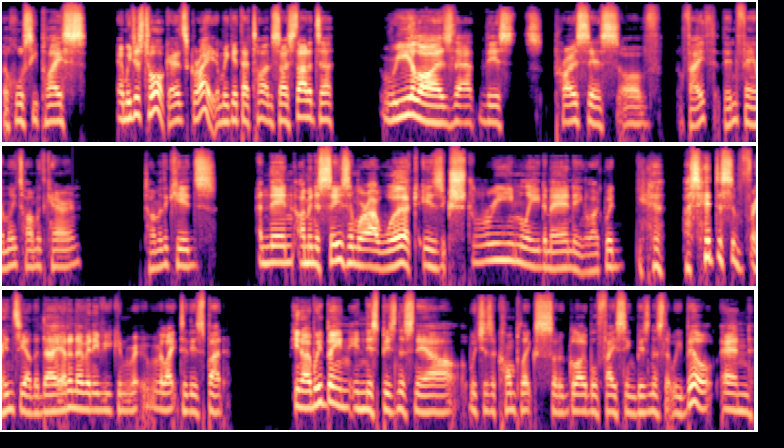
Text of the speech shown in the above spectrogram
the horsey place and we just talk and it's great and we get that time. So I started to realize that this process of faith, then family, time with Karen, time with the kids, and then I'm in a season where our work is extremely demanding. Like we I said to some friends the other day, I don't know if any of you can re- relate to this, but you know, we've been in this business now, which is a complex sort of global facing business that we built. And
